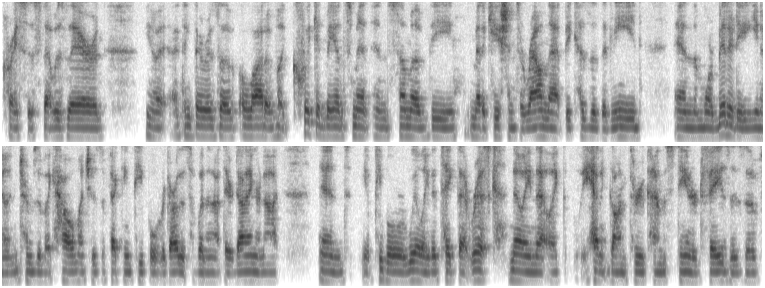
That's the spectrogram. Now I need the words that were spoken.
crisis that was there, and you know I think there was a, a lot of like quick advancement in some of the medications around that because of the need and the morbidity, you know, in terms of like how much it was affecting people, regardless of whether or not they're dying or not. And you know people were willing to take that risk knowing that like we hadn't gone through kind of the standard phases of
